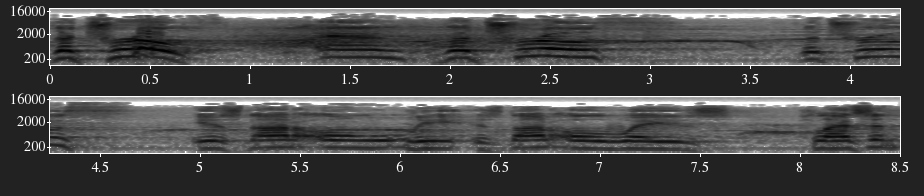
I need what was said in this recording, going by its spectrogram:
the truth. And the truth, the truth is not only is not always pleasant.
